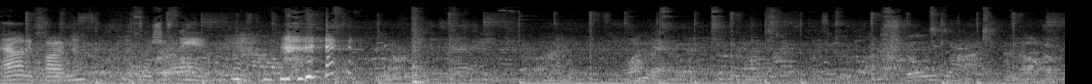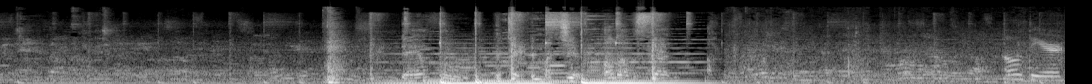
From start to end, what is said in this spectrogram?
Howdy, partner. That's what she's saying. damn fool, protecting my chip. All of a sudden, Oh dear.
